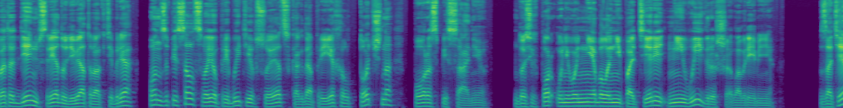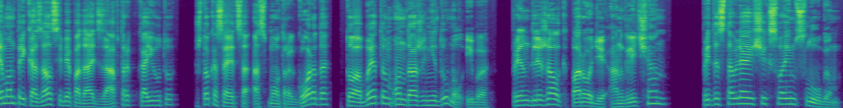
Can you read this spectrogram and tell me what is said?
В этот день, в среду 9 октября, он записал свое прибытие в Суэц, когда приехал точно по расписанию. До сих пор у него не было ни потери, ни выигрыша во времени. Затем он приказал себе подать завтрак в каюту. Что касается осмотра города, то об этом он даже не думал, ибо принадлежал к породе англичан, предоставляющих своим слугам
